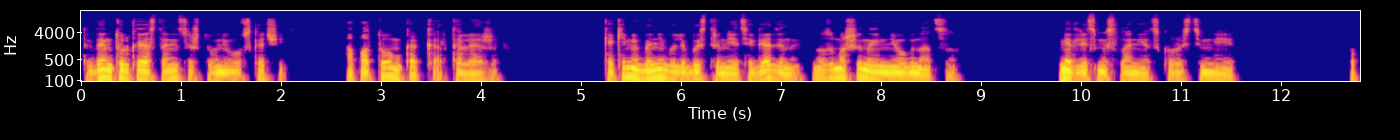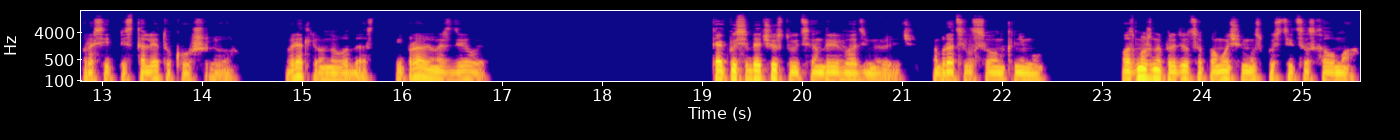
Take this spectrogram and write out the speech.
тогда им только и останется, что в него вскочить. А потом, как карта ляжет. Какими бы ни были быстрыми эти гадины, но за машиной им не угнаться. Медлить смысла нет, скоро стемнеет. Попросить пистолет у Кошелева. Вряд ли он его даст. И правильно сделает. «Как вы себя чувствуете, Андрей Владимирович?» Обратился он к нему. Возможно, придется помочь ему спуститься с холма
